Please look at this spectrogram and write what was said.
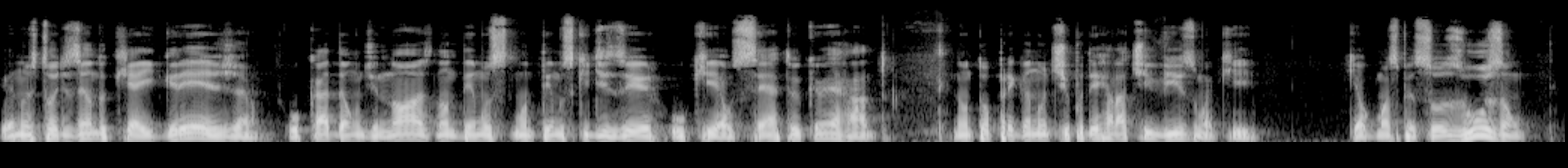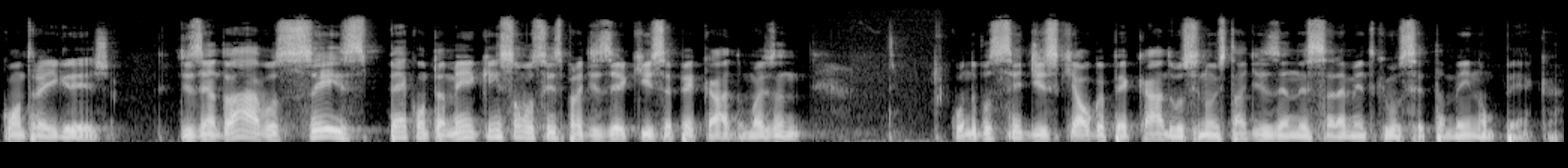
Eu não estou dizendo que a igreja, ou cada um de nós, não temos, não temos que dizer o que é o certo e o que é o errado. Não estou pregando um tipo de relativismo aqui, que algumas pessoas usam contra a igreja. Dizendo, ah, vocês pecam também, quem são vocês para dizer que isso é pecado? Mas quando você diz que algo é pecado, você não está dizendo necessariamente que você também não peca.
